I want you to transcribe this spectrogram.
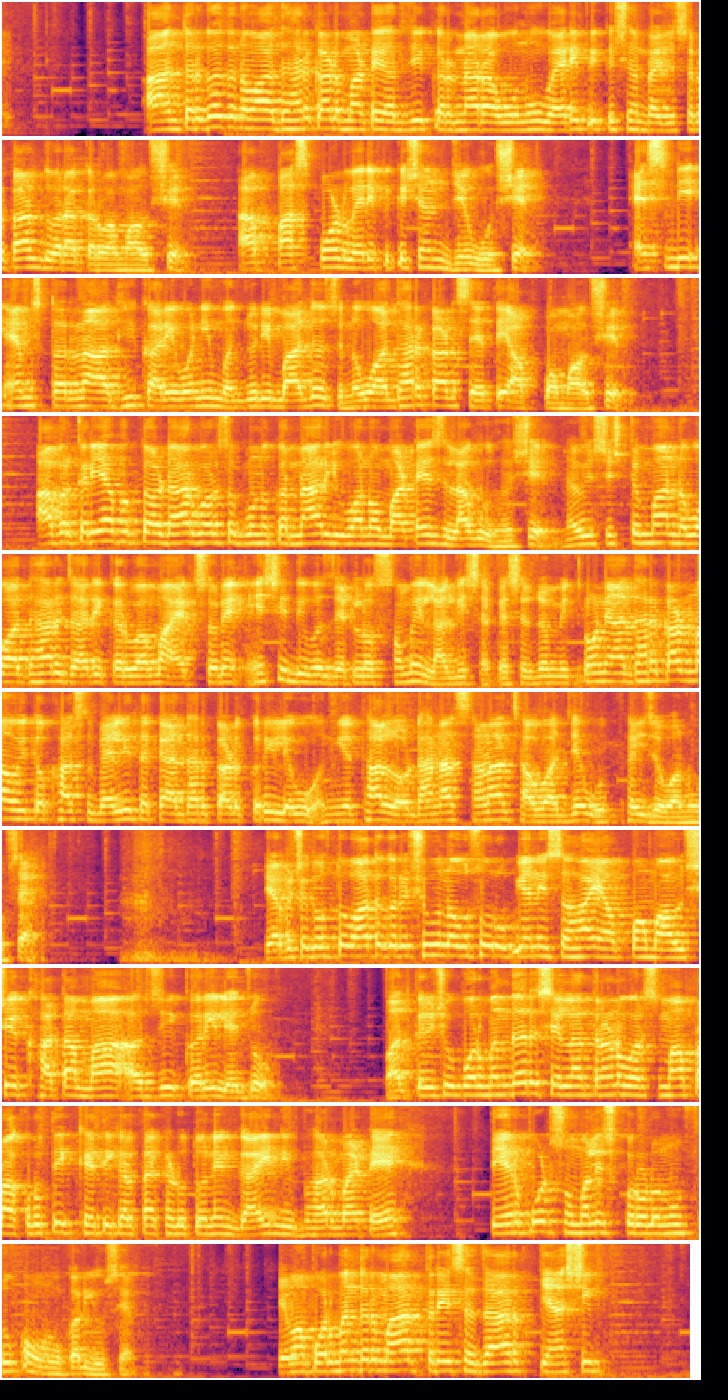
આ અંતર્ગત નવા આધાર કાર્ડ માટે અરજી કરનારાઓનું વેરિફિકેશન રાજ્ય સરકાર દ્વારા કરવામાં આવશે. આ પાસપોર્ટ વેરિફિકેશન જેવું છે એસડીએમ સ્તરના અધિકારીઓની મંજૂરી બાદ જ નવું આધાર કાર્ડ છે તે આપવામાં આવશે. આ પ્રક્રિયા ફક્ત અઢાર વર્ષ પૂર્ણ કરનાર યુવાનો માટે જ લાગુ થશે. નવી સિસ્ટમમાં નવો આધાર જારી કરવામાં એકસો ને એસી દિવસ જેટલો સમય લાગી શકે છે. જો મિત્રોને આધાર કાર્ડ ન હોય તો ખાસ વહેલી તકે આધાર કાર્ડ કરી લેવું અન્યથા લોઢાના સણા છાવવા જેવું થઈ જવાનું છે. ત્યાર પછી દોસ્તો વાત કરીશું. નવસો રૂપિયાની સહાય આપવામાં આવશે. ખાતામાં અરજી કરી લેજો. વાત કરીશું પોરબંદર. છેલ્લા ત્રણ વર્ષમાં પ્રાકૃતિક ખેતી કરતા ખેડૂતોને ગાય નિભાર માટે તેર પોઈન્ટ ચુમ્માલીસ કરોડનું ચૂકવણું કર્યું છે. જેમાં પોરબંદરમાં ત્રીસ હજાર ત્યાસી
